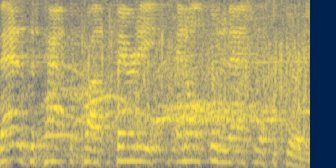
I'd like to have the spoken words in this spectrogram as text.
That is the path to prosperity and also to national security.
